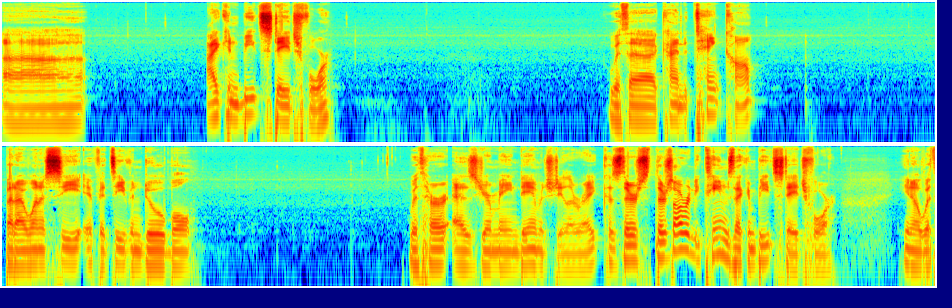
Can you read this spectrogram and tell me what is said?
uh, I can beat stage four with a kind of tank comp but I want to see if it's even doable with her as your main damage dealer, right? Because there's there's already teams that can beat stage four, you know, with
